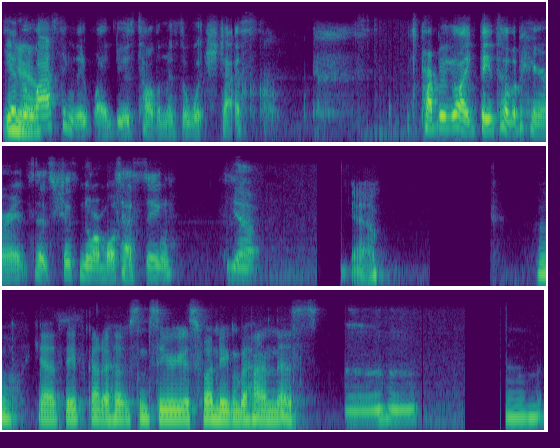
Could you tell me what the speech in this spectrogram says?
Yeah, yeah, the last thing they want to do is tell them it's a witch test. It's probably like they tell the parents it's just normal testing. Yeah. Yeah. Oh, yeah, they've got to have some serious funding behind this. Mm-hmm. Um,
